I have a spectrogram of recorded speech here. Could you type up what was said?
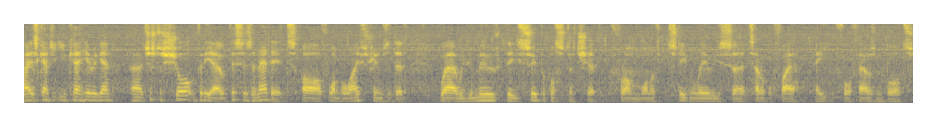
Hi, it's Gadget UK here again. Uh, just a short video. This is an edit of one of the live streams I did where we removed the Super Buster chip from one of Stephen Leary's uh, Terrible Fire A4000 boards.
